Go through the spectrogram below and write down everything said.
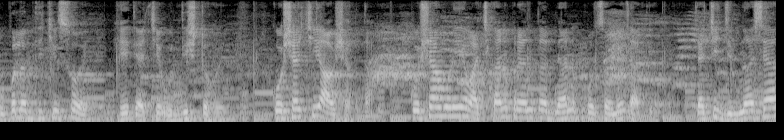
उपलब्धीची सोय हे त्याचे उद्दिष्ट होय. कोशाची आवश्यकता. कोशामुळे वाचकांपर्यंत ज्ञान पोचवले जाते. त्याची जिज्ञासा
